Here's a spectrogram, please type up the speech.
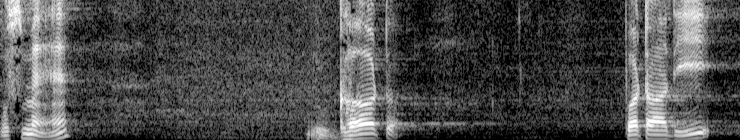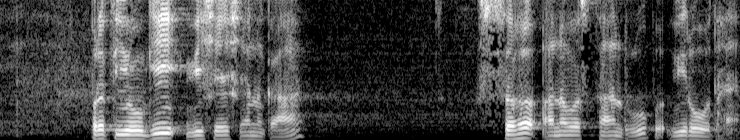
उसमें घट, पटादि, प्रतियोगी विशेषण का सह अनवस्थान रूप विरोध है।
